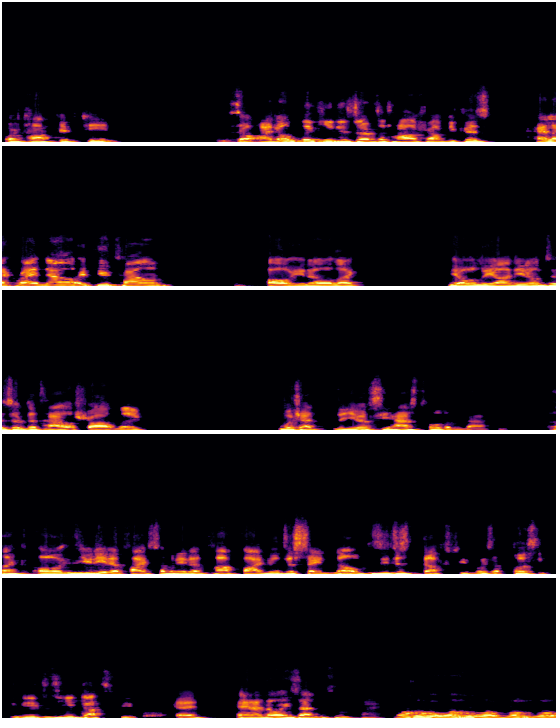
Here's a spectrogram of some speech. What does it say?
or top fifteen. So I don't think he deserves a title shot because and like right now, if you tell him, oh, you know, like, yo, Leon, you don't deserve the title shot, like which I, the UFC has told him that. Like, oh, you need to fight somebody in the top five. He'll just say no because he just ducks people. He's a pussy. He, he ducks people. Okay. And I know he's had some fights. Whoa, whoa, whoa, whoa, whoa,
